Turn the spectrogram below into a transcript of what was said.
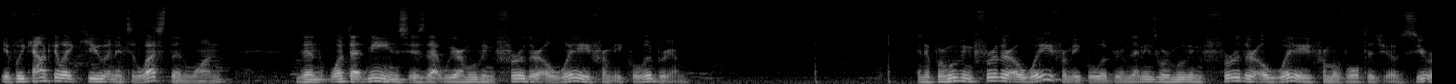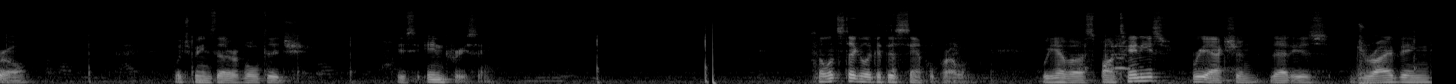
if we calculate Q and it's less than 1, then what that means is that we are moving further away from equilibrium. And if we're moving further away from equilibrium, that means we're moving further away from a voltage of zero, which means that our voltage is increasing. So let's take a look at this sample problem. We have a spontaneous reaction that is driving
